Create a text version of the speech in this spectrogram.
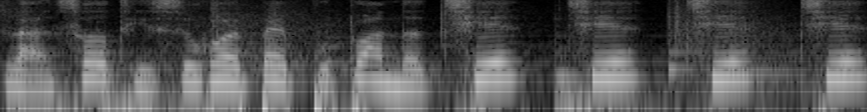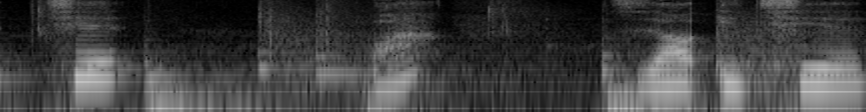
染色体是会被不断的切切切切切，哇，只要一切。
